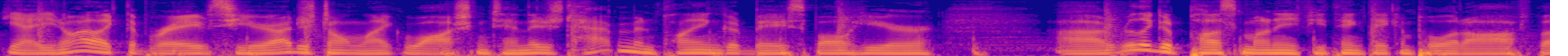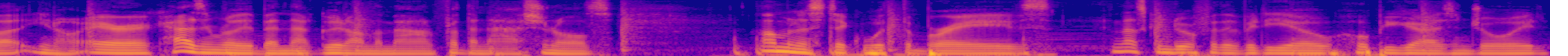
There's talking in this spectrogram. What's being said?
yeah, you know, I like the Braves here. I just don't like Washington. They just haven't been playing good baseball here. Uh, really good plus money if you think they can pull it off, but you know Erick hasn't really been that good on the mound for the Nationals. I'm gonna stick with the Braves, and that's gonna do it for the video. Hope you guys enjoyed.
